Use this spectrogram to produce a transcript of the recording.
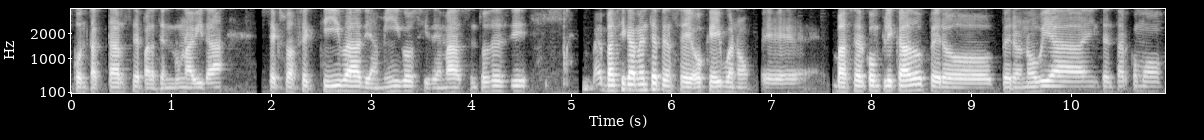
contactarse, para tener una vida sexoafectiva, de amigos y demás. Entonces, básicamente pensé, ok, bueno, eh, va a ser complicado, pero, pero no voy a intentar como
